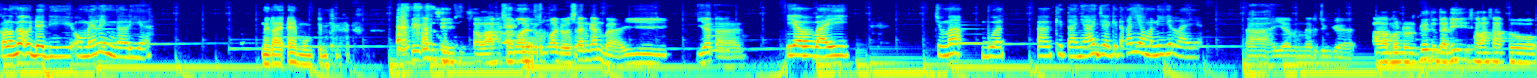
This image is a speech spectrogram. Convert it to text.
Kalau nggak udah diomelin kali ya. nilai E mungkin Tapi kan sih salah semua semua dosen kan baik. Iya kan? Iya baik. Cuma buat eh, kitanya aja, kita kan yang menilai ya. Nah, iya benar juga. uh, menurut gue itu tadi salah satu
